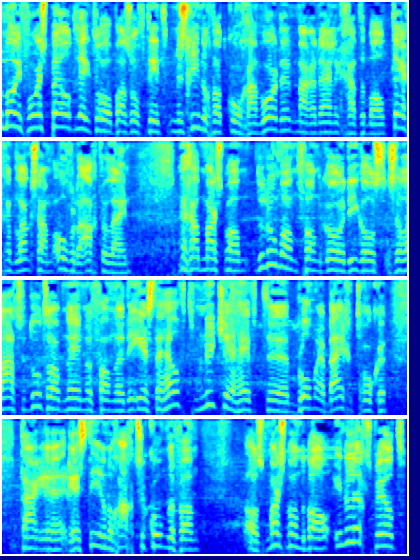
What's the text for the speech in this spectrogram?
mooi voorspel. Het leek erop alsof dit misschien nog wat kon gaan worden. Maar uiteindelijk gaat de bal tergend langzaam over de achterlijn. En gaat Marsman, de doelman van Go Eagles, zijn laatste doeltrap nemen van de eerste helft. Een minuutje heeft Blom erbij getrokken. Daar resteren nog acht seconden van. Als Marsman de bal in de lucht speelt,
